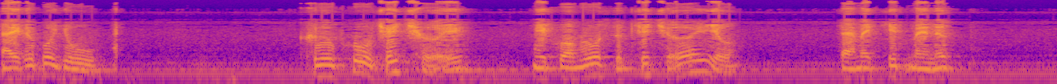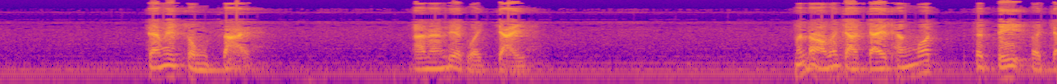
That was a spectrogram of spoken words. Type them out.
ใจคือผู้อยู่ คือผู้เฉยๆมีความรู้สึกเฉยๆอยู่ แต่ไม่คิดไม่นึก แต่ไม่สงสัยอันนั้นเรียกว่าใจ มันออกมาจากใจทั้งหมด สติก็ใจ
